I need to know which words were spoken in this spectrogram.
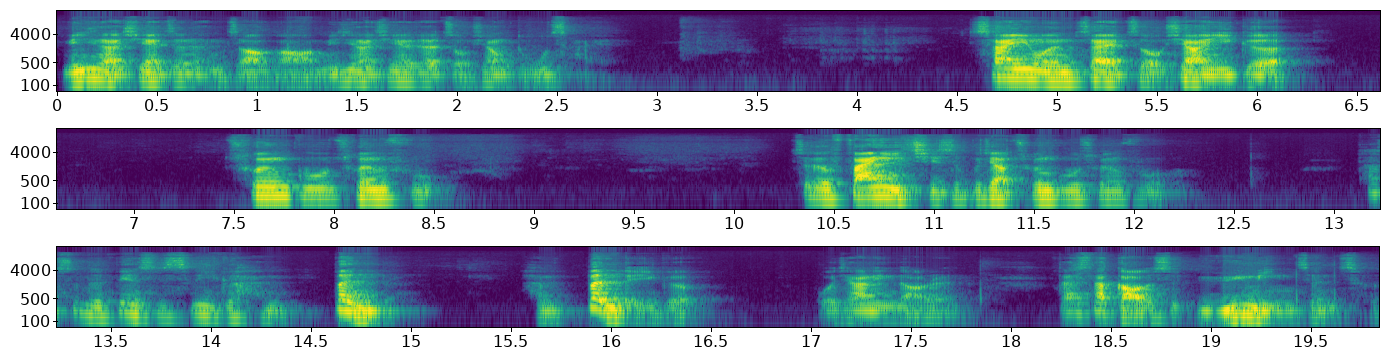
民进党现在真的很糟糕，民进党现在在走向独裁，蔡英文在走向一个村姑村妇。这个翻译其实不叫村姑村妇，他是不是变成是一个很笨的、很笨的一个国家领导人？但是他搞的是愚民政策，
